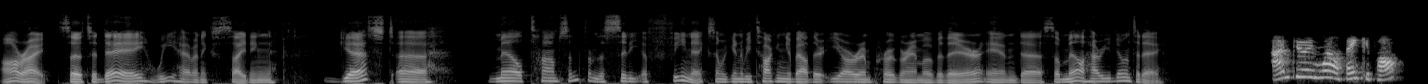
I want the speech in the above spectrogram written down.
All right, so today we have an exciting guest, uh, Mel Thomson from the city of Phoenix, and we're going to be talking about their ERM program over there. And uh, so, Mel, how are you doing today? I'm doing well. Thank you, Paul.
